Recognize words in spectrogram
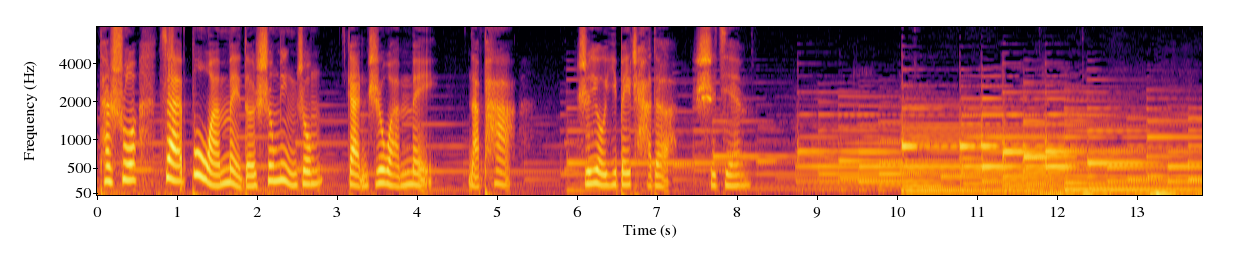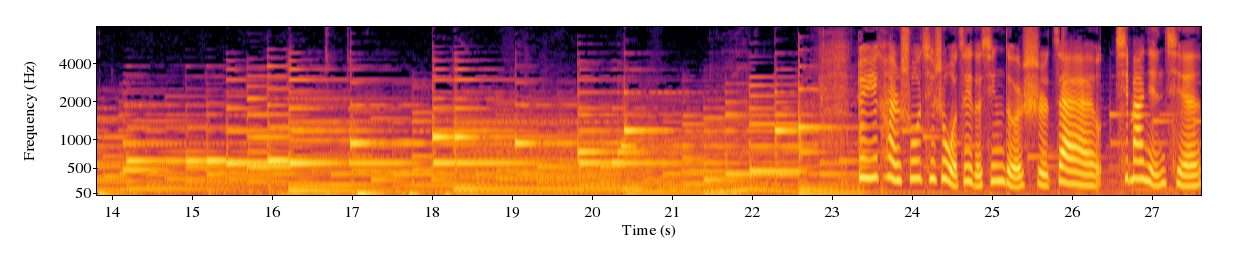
他说：“在不完美的生命中感知完美，哪怕只有一杯茶的时间。”看书，其实我自己的心得是在七八年前，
